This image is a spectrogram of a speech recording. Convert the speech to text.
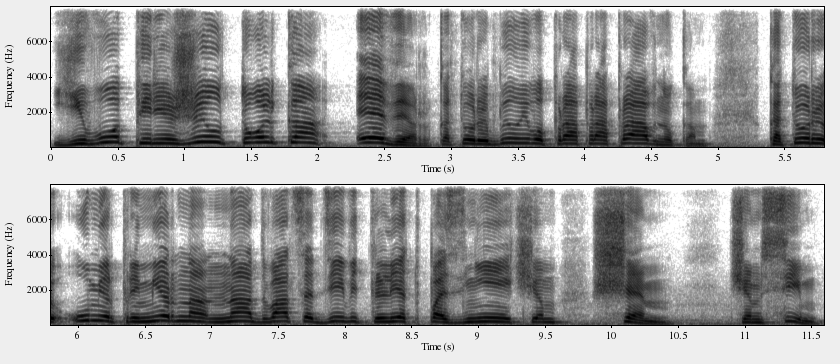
Его пережил только Эвер, который был его прапраправнуком, который умер примерно на 29 лет позднее, чем Шем, чем Сим.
